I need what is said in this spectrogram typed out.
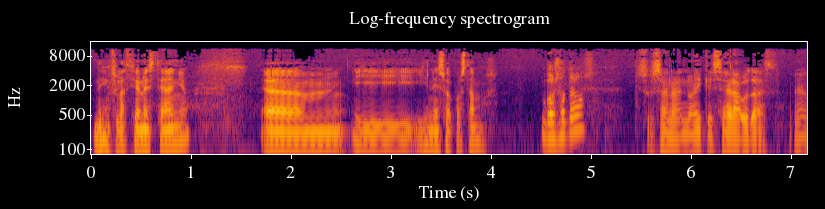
de, inflación este año y, y en eso apostamos. ¿Vosotros? Susana, no hay que ser audaz. ¿eh?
